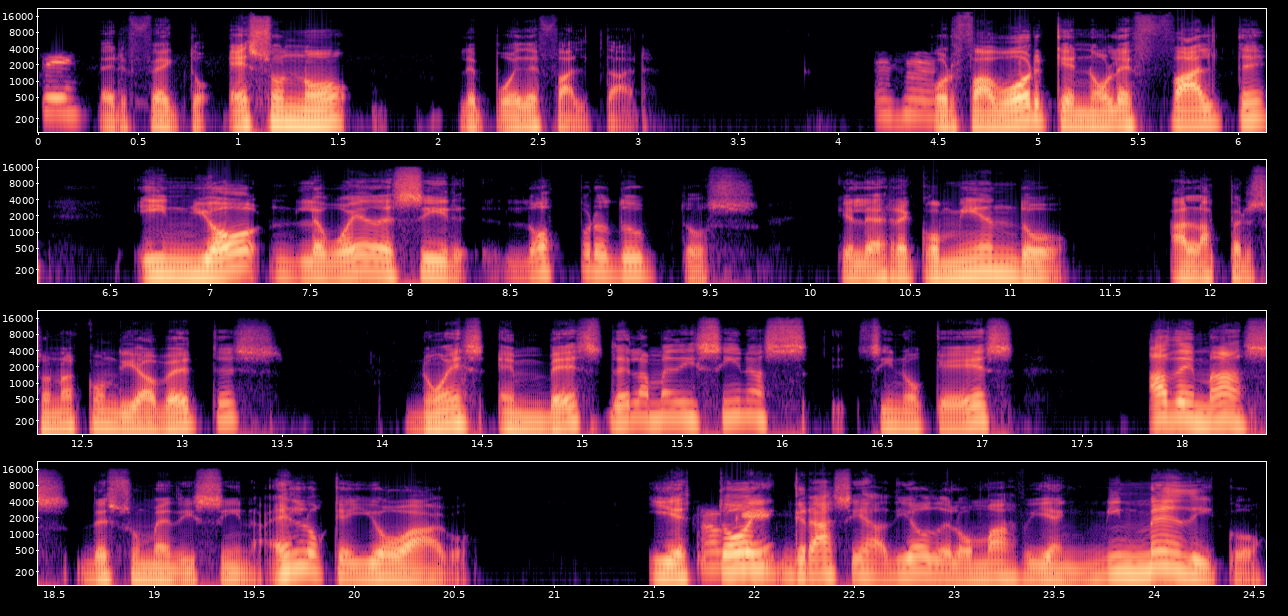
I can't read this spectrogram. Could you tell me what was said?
sí. Perfecto. Eso no le puede faltar. Por favor, que no le falte. Y yo le voy a decir, los productos que les recomiendo a las personas con diabetes no es en vez de la medicina, sino que es además de su medicina. Es lo que yo hago. Y estoy, gracias a Dios, de lo más bien. Mi médico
